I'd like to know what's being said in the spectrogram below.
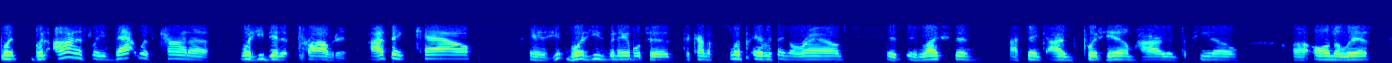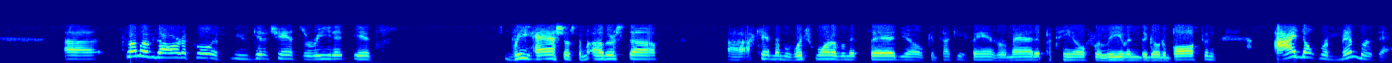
but but honestly, that was kind of what he did at Providence. I think Cal and what he's been able to to kind of flip everything around in, in Lexington. I think I put him higher than Pitino uh, on the list. Uh, some of the article, if you get a chance to read it, it's rehash of some other stuff. Uh, I can't remember which one of them it said. You know, Kentucky fans were mad at Pitino for leaving to go to Boston. I don't remember that.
